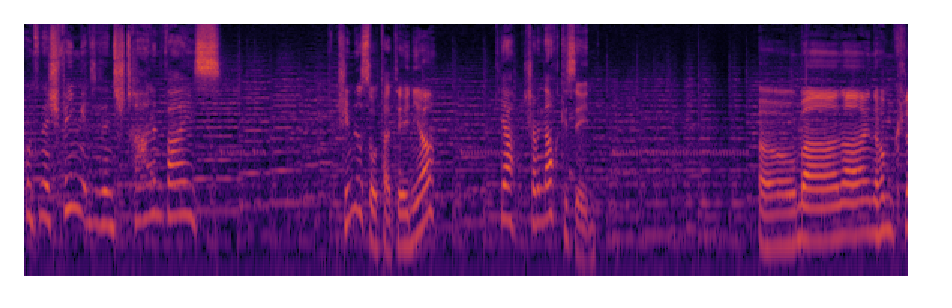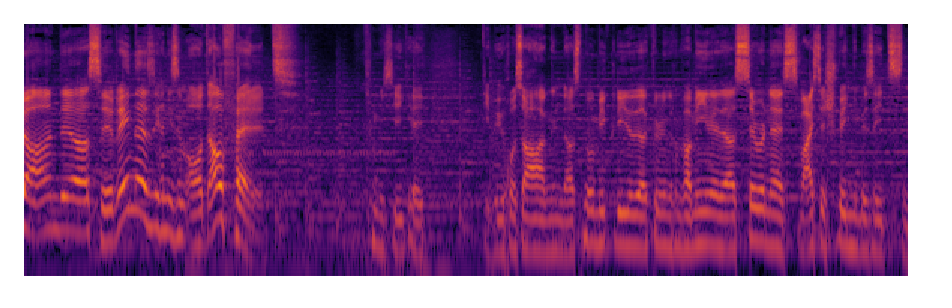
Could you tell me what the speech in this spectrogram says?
Und seine Schwingen sind strahlend weiß. Stimmt das so, Titania? Ja, ich habe ihn auch gesehen. Oh Mann, einer vom Clan der Sirene sich in diesem Ort aufhält. Die Musik, hey. Die Bücher sagen, dass nur Mitglieder der königlichen Familie der Sirenes weiße Schwingen besitzen.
